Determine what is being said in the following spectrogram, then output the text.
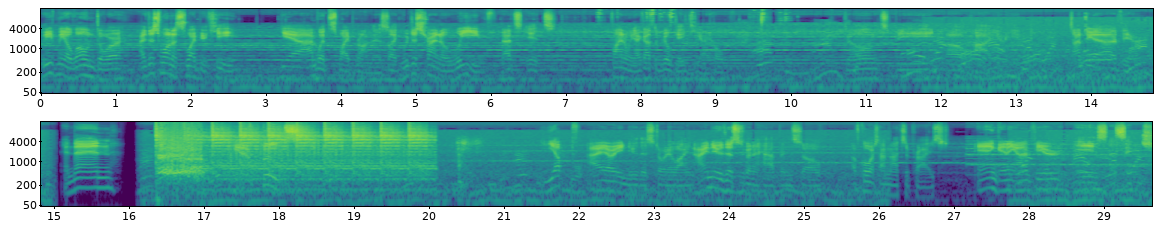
Leave me alone, Dora. I just want to swipe your key. Yeah, I'm with Swiper on this. Like, we're just trying to leave. That's it. Finally, I got the real gate key, I hope. Don't be... Oh, here. Time to get out of here. And then... Yeah, boots. Yep, I already knew this storyline. I knew this was gonna happen, so... Of course, I'm not surprised. And getting out of here is a cinch.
